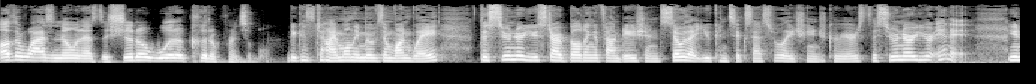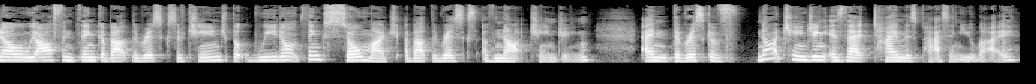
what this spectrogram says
Otherwise known as the shoulda, woulda, coulda principle. Because time only moves in one way, the sooner you start building a foundation so that you can successfully change careers, the sooner you're in it. You know, we often think about the risks of change, but we don't think so much about the risks of not changing. And the risk of not changing is that time is passing you by.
